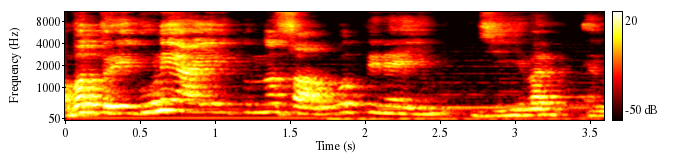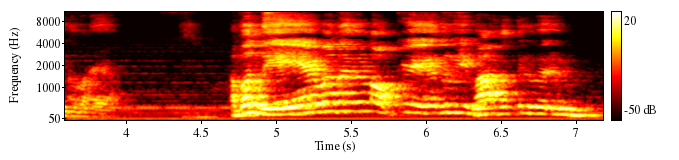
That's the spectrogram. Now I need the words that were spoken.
അപ്പൊ ത്രിഗുണിയായിരിക്കുന്ന സർവത്തിനെയും ജീവൻ എന്ന് പറയാം. അപ്പൊ ദേവതകളൊക്കെ ഏത് വിഭാഗത്തിൽ വരും?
